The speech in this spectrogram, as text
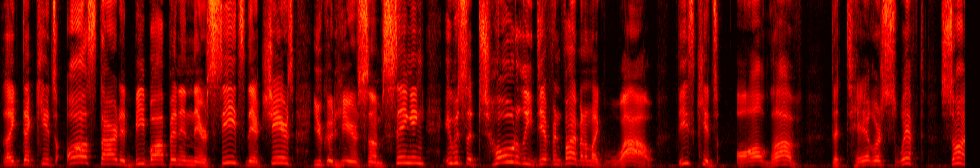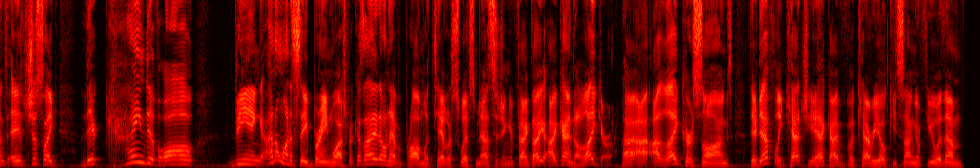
Like the kids all started bebopping in their seats, their chairs. You could hear some singing. It was a totally different vibe. And I'm like, wow, these kids all love the Taylor Swift songs. And it's just like they're kind of all being, I don't want to say brainwashed because I don't have a problem with Taylor Swift's messaging. In fact, I, I kind of like her. I, I, I like her songs. They're definitely catchy. Heck, I've uh, karaoke sung a few of them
